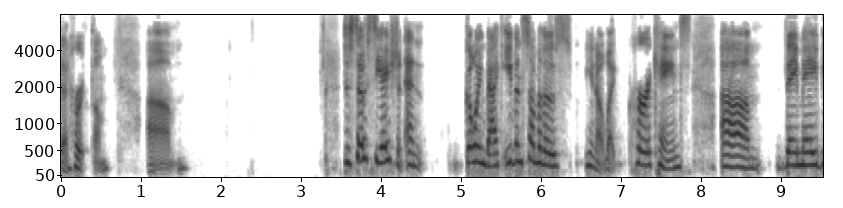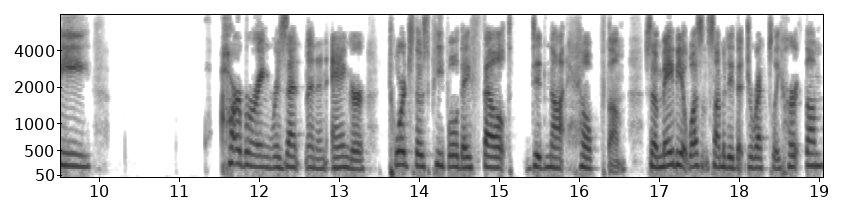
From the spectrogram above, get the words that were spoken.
that hurt them. Um, dissociation and going back even some of those you know like hurricanes um, they may be harboring resentment and anger towards those people they felt did not help them. So maybe it wasn't somebody that directly hurt them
